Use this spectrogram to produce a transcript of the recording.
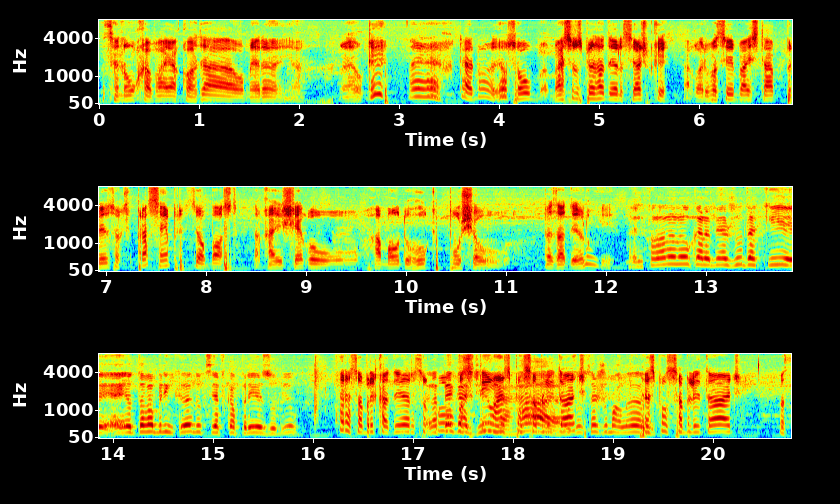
você nunca vai acordar, Homem-Aranha. É o quê? É, tá, não, eu sou o mestre dos pesadelos, você acha o quê? Agora você vai estar preso aqui pra sempre, seu bosta. Aí chega o, a mão do Hulk, puxa o pesadelo e. Aí ele falou, não, não, cara, me ajuda aqui. É, Eu tava brincando que você ia ficar preso, viu? Era essa brincadeira, Era socorro, você tem uma Ah, responsabilidade. Malandro. responsabilidade. Você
